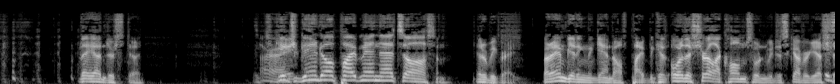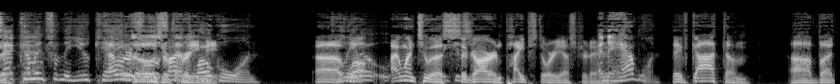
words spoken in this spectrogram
they understood. all Get right. your Gandalf pipe, man. That's awesome. It'll be great. But I am getting the Gandalf pipe because, or the Sherlock Holmes one we discovered yesterday. Is that coming from the UK or is Those it are a pretty neat. local one? uh, well, I went to a Because- cigar and pipe store yesterday, And they have one. They've got them, uh, but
